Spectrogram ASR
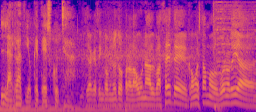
la radio que te escucha. Decía que cinco minutos para la una. Albacete, ¿cómo estamos? Buenos días.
